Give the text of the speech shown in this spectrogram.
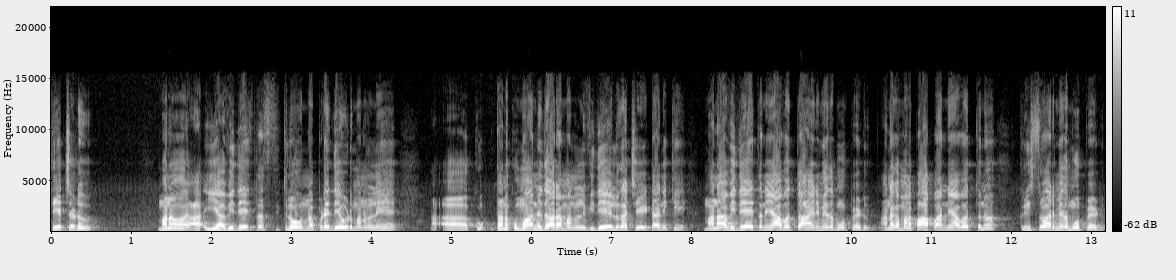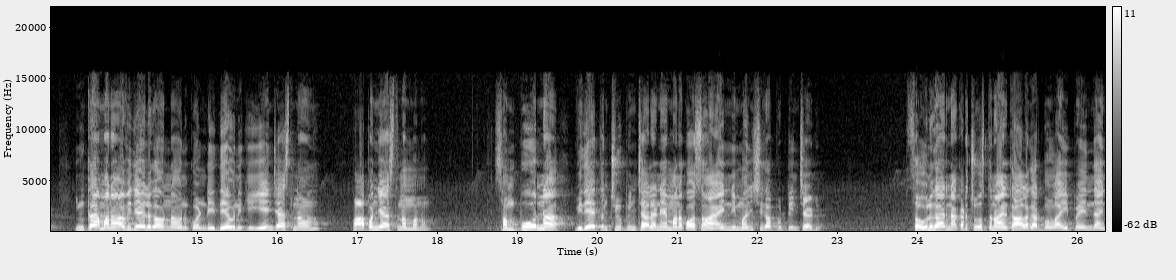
తీర్చడు. మనం ఈ అవిధేయత స్థితిలో ఉన్నప్పుడే దేవుడు మనల్ని తన కుమారుని ద్వారా మనల్ని విధేయులుగా చేయటానికి మన అవిధేయతను యావత్తు ఆయన మీద మోపాడు. అనగా మన పాపాన్ని యావత్తును క్రీస్తు వారి మీద మోపాడు. ఇంకా మనం అవిధేయులుగా ఉన్నాం అనుకోండి దేవునికి ఏం చేస్తున్నాం? పాపం చేస్తున్నాం మనం. సంపూర్ణ విధేయతను చూపించాలనే మన కోసం ఆయన్ని మనిషిగా పుట్టించాడు. సౌలు గారిని అక్కడ చూస్తున్నాం ఆయన కాలగర్భంలో అయిపోయింది ఆయన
